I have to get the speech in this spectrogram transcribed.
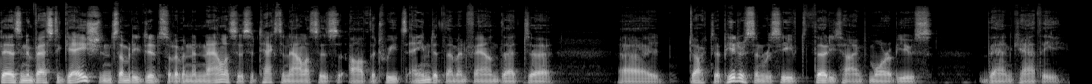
there's an investigation. Somebody did sort of an analysis, a text analysis of the tweets aimed at them, and found that uh, uh, Dr. Peterson received 30 times more abuse than Cathy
